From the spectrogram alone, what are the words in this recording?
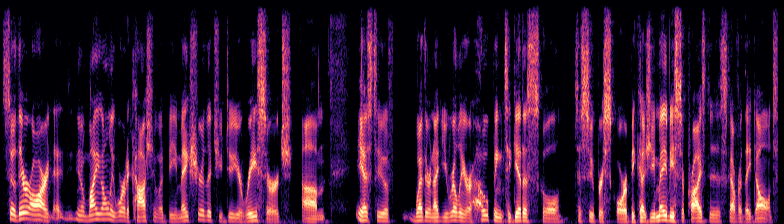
so there are, eh, you know, my only word of caution would be make sure that you do your research um, as to if whether or not you really are hoping to get a school to super score because you may be surprised to discover they don't.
